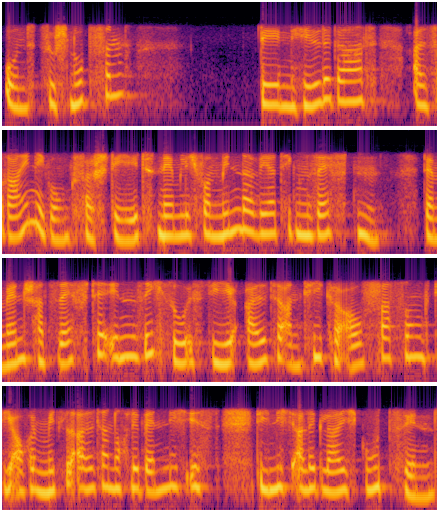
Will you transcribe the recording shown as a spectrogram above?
und zu Schnupfen, den Hildegard als Reinigung versteht, nämlich von minderwertigen Säften. Der Mensch hat Säfte in sich, so ist die alte antike Auffassung, die auch im Mittelalter noch lebendig ist, die nicht alle gleich gut sind.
